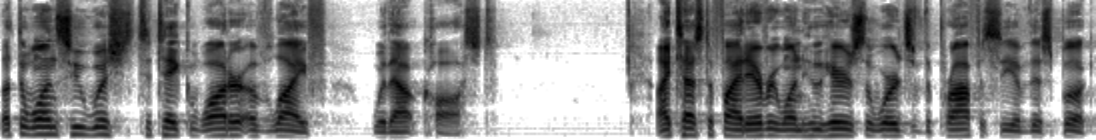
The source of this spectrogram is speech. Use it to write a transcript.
Let the ones who wish to take water of life without cost. I testify to everyone who hears the words of the prophecy of this book.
